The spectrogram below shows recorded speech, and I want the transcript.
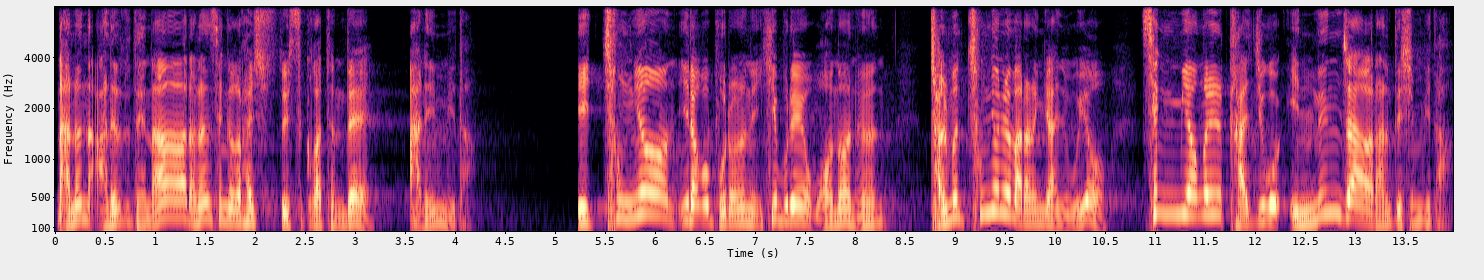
나는 안 해도 되나 라는 생각을 하실 수도 있을 것 같은데 아닙니다. 이 청년이라고 부르는 히브리의 원어는 젊은 청년을 말하는 게 아니고요. 생명을 가지고 있는 자라는 뜻입니다.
